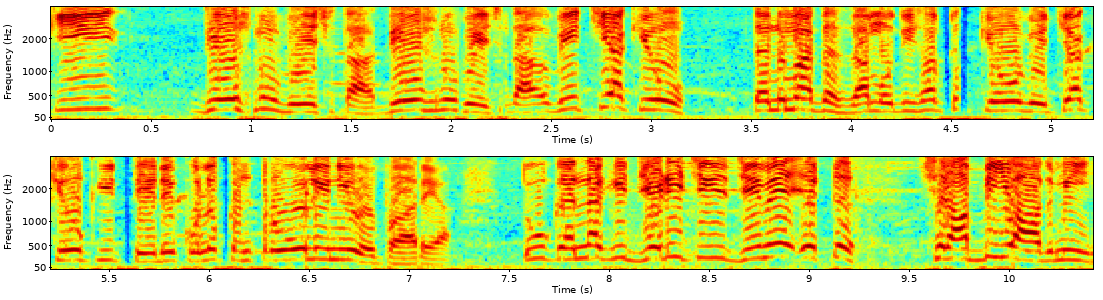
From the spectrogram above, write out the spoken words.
ਕਿ ਦੇਸ਼ ਨੂੰ ਵੇਚਤਾ ਦੇਸ਼ ਨੂੰ ਵੇਚਦਾ। ਵੇਚਿਆ ਕਿਉਂ? ਤੈਨੂੰ ਮੈਂ ਦੱਸਦਾ ਮੋਦੀ ਸਾਹਿਬ ਤੂੰ ਕਿਉਂ ਵੇਚਿਆ? ਕਿਉਂਕਿ ਤੇਰੇ ਕੋਲ ਕੰਟਰੋਲ ਹੀ ਨਹੀਂ ਹੋ ਪਾ ਰਿਹਾ? ਤੂੰ ਕਹਿੰਦਾ ਕਿ ਜਿਹੜੀ ਚੀਜ਼ ਜਿਵੇਂ ਇੱਕ ਸ਼ਰਾਬੀ ਆਦਮੀ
